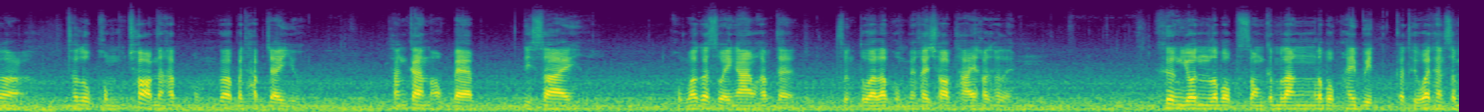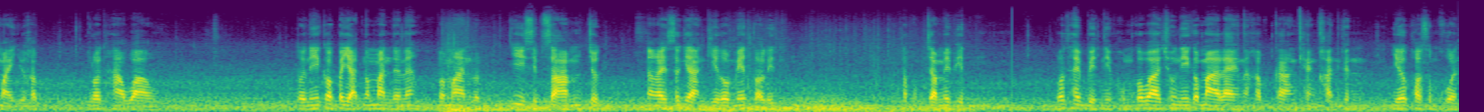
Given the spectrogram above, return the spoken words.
ก็สรุปผมชอบนะครับ ผมก็ประทับใจอยู่ ทั้งการออกแบบดีไซน์ ผมว่าก็สวยงามครับ แต่ส่วนตัวแล้วผมไม่ค่อยชอบท้ายเขาเท่าไหร่เครื่องยนต์ระบบส่งกำลังระบบไฮบริดก็ถือว่าทันสมัยอยู่ครับ รถฮาวาวตัวนี้ก็ประหยัดน้ำมันด้วยนะ ประมาณแบบ 23 จุดอะไรสักอย่างกิโลเมตรต่อลิตร ถ้าผมจำไม่ผิด รถไฮบริดนี่ผมก็ว่าช่วงนี้ก็มาแรงนะครับ การแข่งขันกันเยอะพอสมควร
